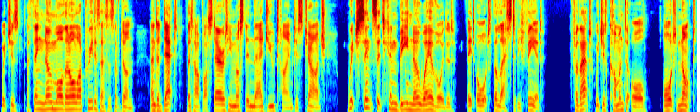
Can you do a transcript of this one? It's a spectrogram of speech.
which is a thing no more than all our predecessors have done, and a debt that our posterity must in their due time discharge, which since it can be no way avoided, it ought the less to be feared. For that which is common to all ought not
